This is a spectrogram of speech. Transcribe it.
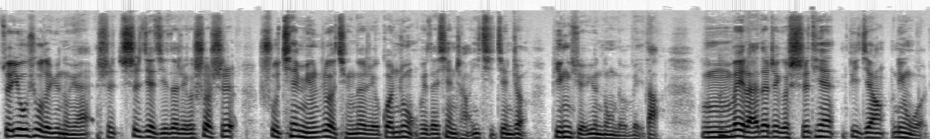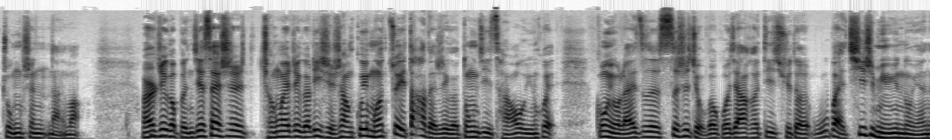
最优秀的运动员，是世界级的这个设施，数千名热情的这个观众会在现场一起见证冰雪运动的伟大。嗯，未来的这个十天必将令我终身难忘。而这个本届赛事成为这个历史上规模最大的这个冬季残奥运会，共有来自四十九个国家和地区的五百七十名运动员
